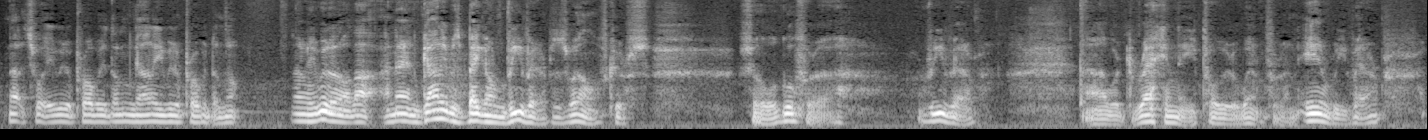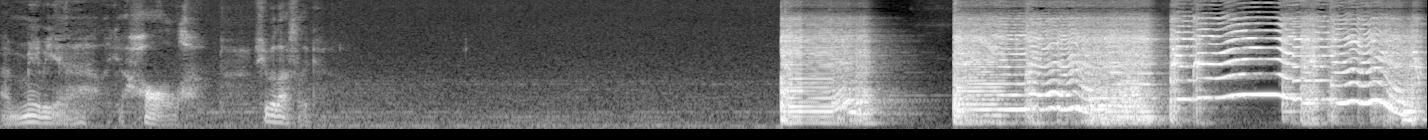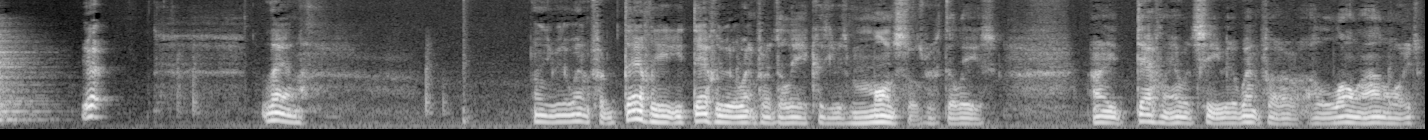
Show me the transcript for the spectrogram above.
That's what he would have probably done. Gary would have probably done that. I mean, he would have done that. And then Gary was big on reverbs as well, of course. So we'll go for a reverb. I would reckon that he probably went for an air reverb and maybe a like a hall. See what that's like. Yep. Then and he would have went for definitely. He definitely would have went for a delay because he was monsters with delays, and he definitely, I would say, he would have went for a long analoid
